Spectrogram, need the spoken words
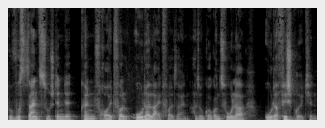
Bewusstseinszustände können freudvoll oder leidvoll sein, also Gorgonzola oder Fischbrötchen.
